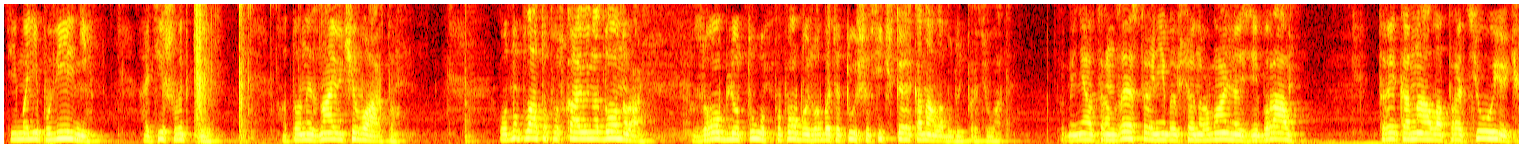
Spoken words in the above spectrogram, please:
ці малі повільні, а ці швидкі. Ото не знаю, чи варто. Одну плату пускаю на донора. Зроблю ту, попробую зробити ту, що всі чотири канали будуть працювати. Поміняв транзистори, ніби все нормально, зібрав. Три канала працюють.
